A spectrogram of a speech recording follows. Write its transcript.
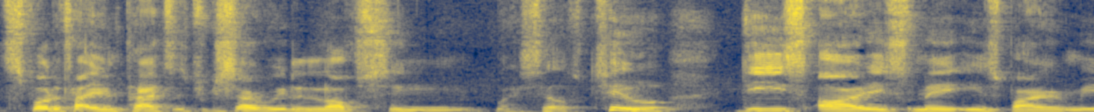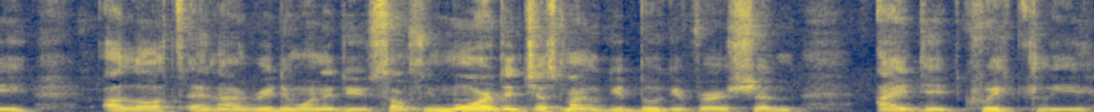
Spotify in practice because I really love singing myself too. These artists may inspire me a lot, and I really want to do something more than just my Oogie Boogie version I did quickly.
